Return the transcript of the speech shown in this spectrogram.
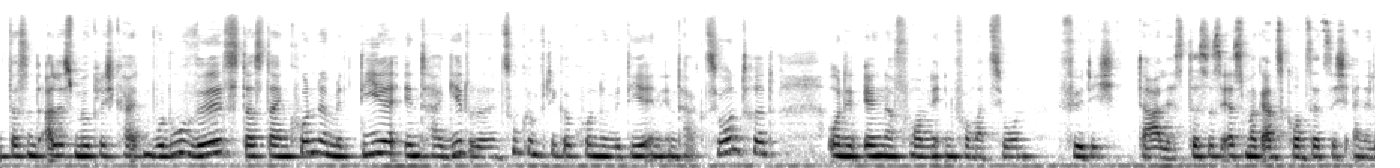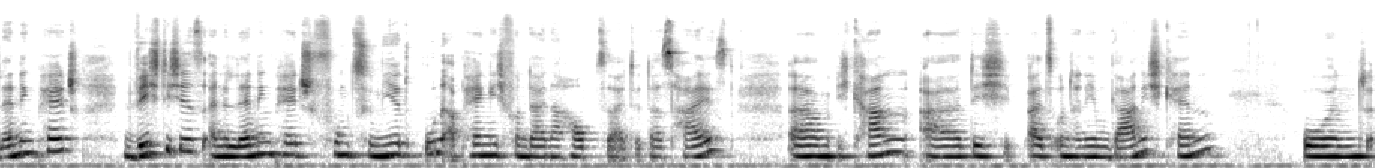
das sind alles Möglichkeiten, wo du willst, dass dein Kunde mit dir interagiert oder dein zukünftiger Kunde mit dir in Interaktion tritt und in irgendeiner Form eine Information für dich da lässt. Das ist erstmal ganz grundsätzlich eine Landingpage. Wichtig ist, eine Landingpage funktioniert unabhängig von deiner Hauptseite. Das heißt, ähm, ich kann äh, dich als Unternehmen gar nicht kennen und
